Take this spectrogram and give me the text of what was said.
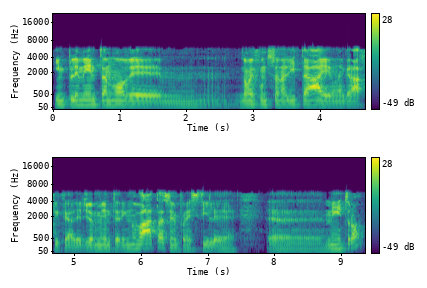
implementa nuove, mh, nuove funzionalità e una grafica leggermente rinnovata, sempre in stile eh, metro.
